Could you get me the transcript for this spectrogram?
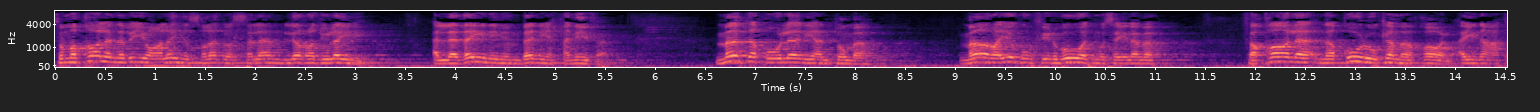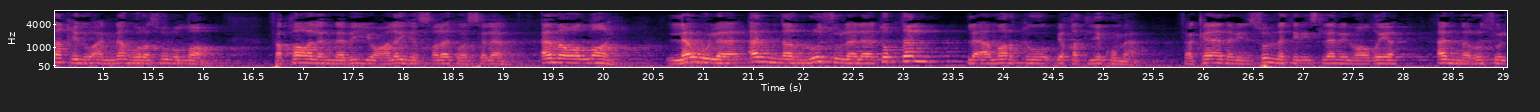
ثم قال النبي عليه الصلاة والسلام للرجلين اللذين من بني حنيفة ما تقولان أنتما؟ ما رأيكم في نبوة مسيلمة؟ فقال نقول كما قال أي نعتقد أنه رسول الله. فقال النبي عليه الصلاة والسلام أما والله لولا أن الرسل لا تقتل لأمرت بقتلكما. فكان من سنة الإسلام الماضية أن الرسل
